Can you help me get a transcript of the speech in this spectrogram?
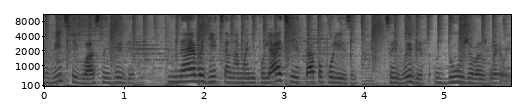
робіть свій власний вибір. Не ведіться на маніпуляції та популізм. Цей вибір дуже важливий.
